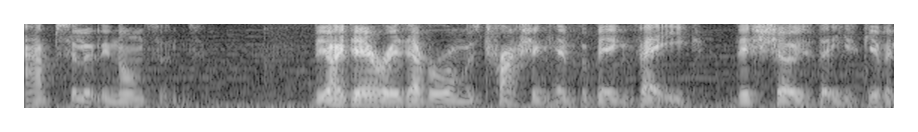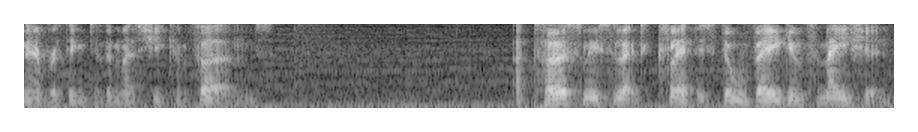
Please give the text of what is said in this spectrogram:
Absolutely nonsense. The idea is everyone was trashing him for being vague. This shows that he's given everything to them as she confirms. A personally selected clip is still vague information.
